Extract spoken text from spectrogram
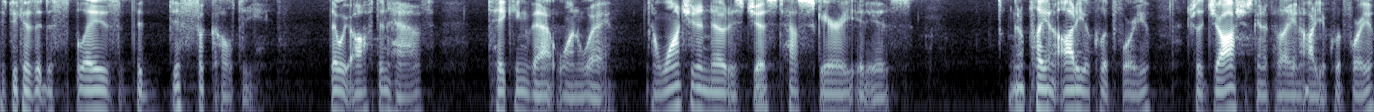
is because it displays the difficulty that we often have taking that one way. I want you to notice just how scary it is. I'm going to play an audio clip for you. Actually, Josh is going to play an audio clip for you.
